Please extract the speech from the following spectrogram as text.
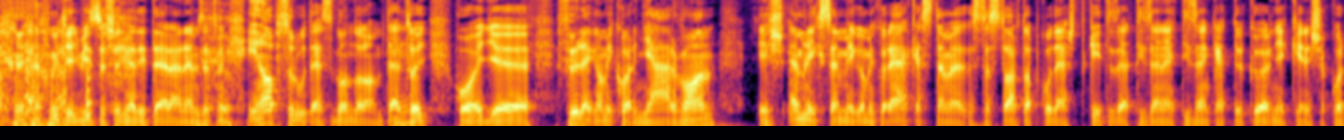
úgyhogy biztos, hogy mediterrán nemzet vagy. Én abszolút ezt gondolom. Tehát, hogy, hogy ö, főleg amikor nyár van, és emlékszem még, amikor elkezdtem ezt a startupkodást 2011-12 környékén, és akkor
